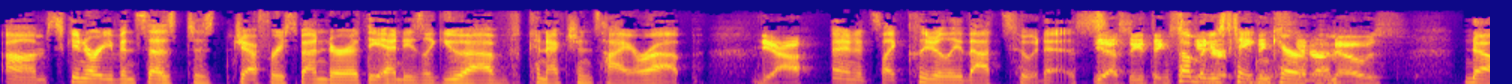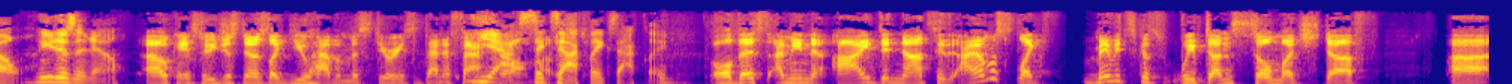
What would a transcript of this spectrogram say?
um, Skinner even says to Jeffrey Spender at the end, he's like, "You have connections higher up," Yeah. and it's like clearly that's who it is. Yeah, so you think Somebody's Skinner, taking care of Skinner him. knows? No, he doesn't know. Okay, so he just knows like you have a mysterious benefactor. yes, almost. exactly, exactly. Well, this, I mean, I did not see. I almost like maybe it's because we've done so much stuff uh,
